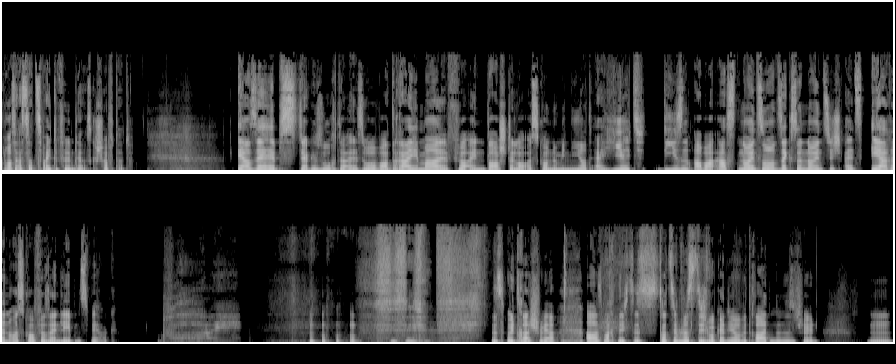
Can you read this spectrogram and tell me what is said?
War es erst der zweite Film, der es geschafft hat. Er selbst, der Gesuchte also, war dreimal für einen Darsteller-Oscar nominiert, erhielt diesen aber erst 1996 als Ehren-Oscar für sein Lebenswerk. Das ist, ich, Das ist ultra schwer. Aber es macht nichts. Es ist trotzdem lustig. Man kann hier mal betraten und es ist schön. Mhm.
